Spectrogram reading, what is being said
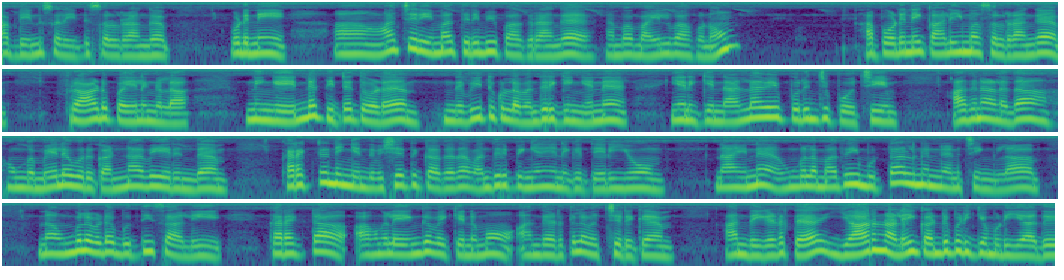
அப்படின்னு சொல்லிட்டு சொல்கிறாங்க உடனே ஆச்சரியமாக திரும்பி பார்க்குறாங்க நம்ம மயில் வாகனம். அப்போ உடனே காளியம்மா சொல்கிறாங்க ஃப்ராடு பயலுங்களா நீங்கள் என்ன திட்டத்தோட இந்த வீட்டுக்குள்ளே வந்திருக்கீங்கன்னு எனக்கு நல்லாவே புரிஞ்சு போச்சு. அதனால தான் உங்கள் மேலே ஒரு கண்ணாகவே இருந்தேன் கரெக்டாக நீங்கள் இந்த விஷயத்துக்காக தான் வந்திருப்பீங்கன்னு எனக்கு தெரியும். நான் என்ன உங்களை மாதிரி முட்டாளுங்கன்னு நினச்சிங்களா? நான் உங்களை விட புத்திசாலி கரெக்டாக அவங்கள எங்கே வைக்கணுமோ அந்த இடத்துல வச்சுருக்கேன். அந்த இடத்த யாருனாலையும் கண்டுபிடிக்க முடியாது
